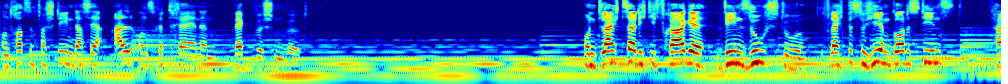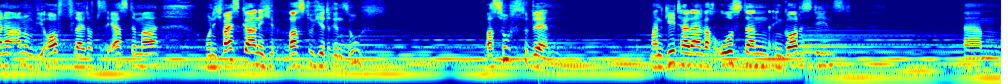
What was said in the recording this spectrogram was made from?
und trotzdem verstehen, dass er all unsere Tränen wegwischen wird. Und gleichzeitig die Frage, wen suchst du? Vielleicht bist du hier im Gottesdienst, keine Ahnung wie oft, vielleicht auch das erste Mal, und ich weiß gar nicht, was du hier drin suchst. Was suchst du denn? Man geht halt einfach Ostern in Gottesdienst. Ähm,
